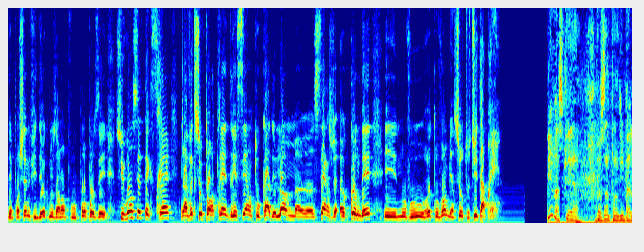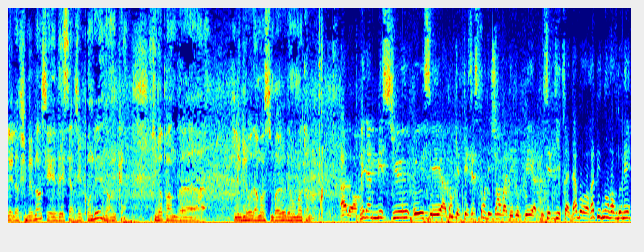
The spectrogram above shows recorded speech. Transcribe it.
des prochaines vidéos que nous allons vous proposer. Suivons cet extrait avec ce portrait dressé en tout cas de l'homme euh, Serge Condé et nous vous retrouvons bien sûr tout de suite après. Parce que vous avez entendu parler de la fumée blanche, c'est de Serge Condé, donc, qui va prendre euh, le bureau d'Amos Mbayo d'un moment à l'autre. Alors, mesdames, messieurs, et c'est euh, dans quelques instants déjà, on va développer euh, tous ces titres. D'abord, rapidement, on va vous donner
